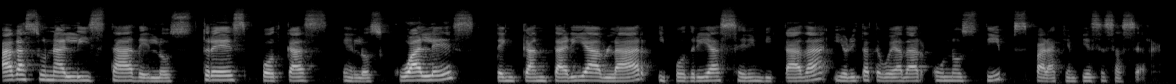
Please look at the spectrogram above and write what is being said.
hagas una lista de los tres podcasts en los cuales te encantaría hablar y podrías ser invitada y ahorita te voy a dar unos tips para que empieces a hacerlo.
